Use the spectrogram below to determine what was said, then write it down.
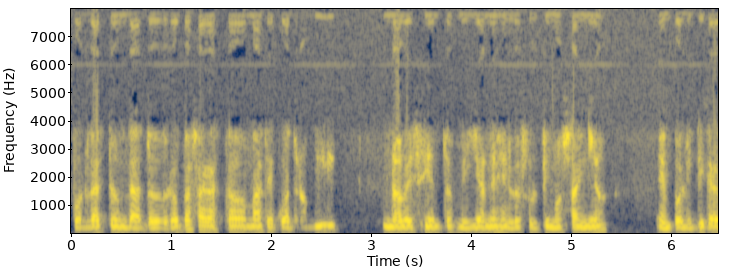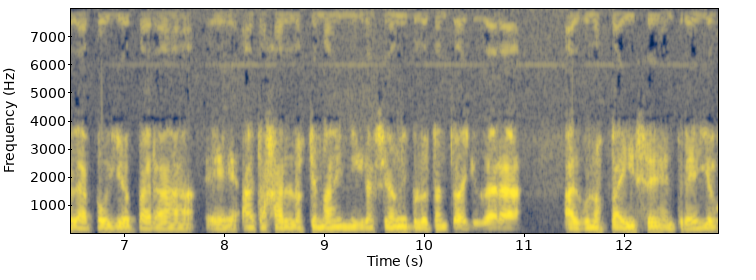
por darte un dato, Europa se ha gastado más de 4.900 millones en los últimos años en política de apoyo para eh, atajar los temas de inmigración y por lo tanto ayudar a, algunos países, entre ellos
